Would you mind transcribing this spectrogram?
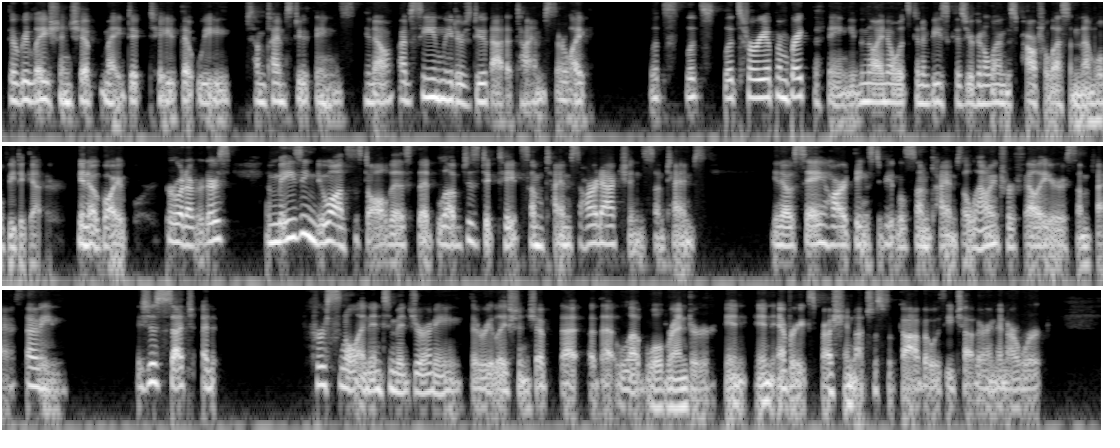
The relationship might dictate that we sometimes do things, you know, I've seen leaders do that at times. They're like, let's let's let's hurry up and break the thing, even though I know it's going to be because you're going to learn this powerful lesson, and then we'll be together, you know, going or whatever. There's amazing nuances to all this that love just dictates sometimes hard actions, sometimes, you know, say hard things to people, sometimes allowing for failure, sometimes. I mean, it's just such a personal and intimate journey, the relationship that that love will render in in every expression, not just with God, but with each other and in our work.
